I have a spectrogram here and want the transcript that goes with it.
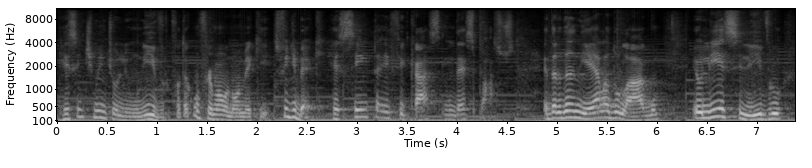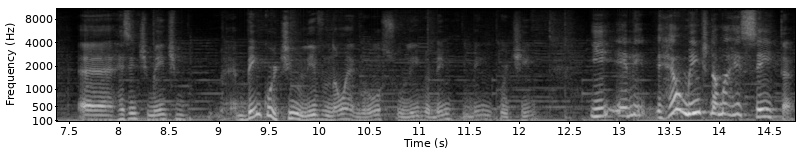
Recentemente eu li um livro, vou até confirmar o nome aqui, Feedback, Receita Eficaz em 10 Passos. É da Daniela do Lago. Eu li esse livro é, recentemente, é bem curtinho o livro, não é grosso o livro, é bem, bem curtinho. E ele realmente dá uma receita.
